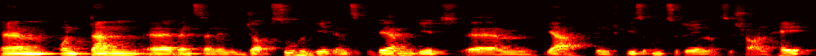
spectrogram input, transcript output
Ähm, und dann, äh, wenn es dann in die Jobsuche geht, ins Bewerben geht, ähm, ja, den Spieß umzudrehen und zu schauen, hey,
